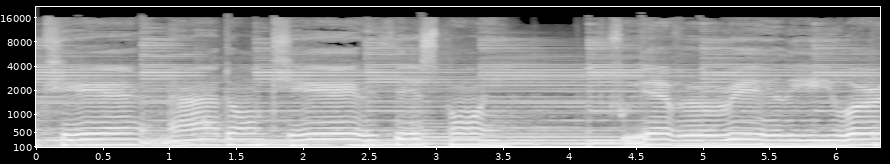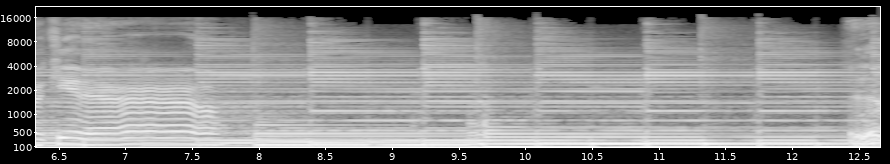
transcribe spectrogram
Don't care, and I don't care at this point if we ever really work it out. The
